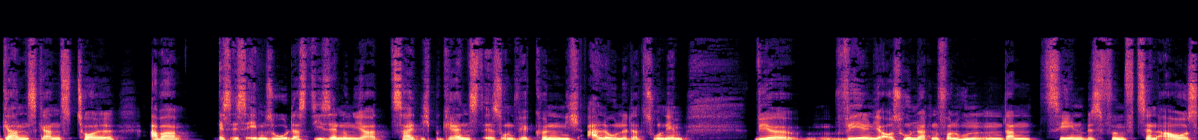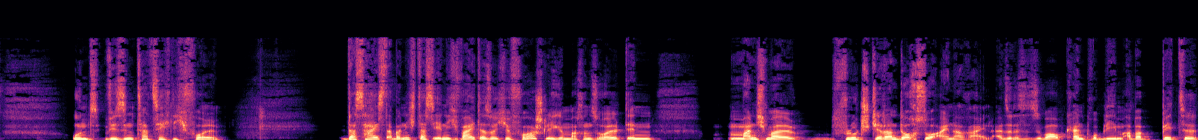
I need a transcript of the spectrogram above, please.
ganz, ganz toll. Aber es ist eben so, dass die Sendung ja zeitlich begrenzt ist und wir können nicht alle Hunde dazu nehmen. Wir wählen ja aus Hunderten von Hunden dann 10 bis 15 aus und wir sind tatsächlich voll. Das heißt aber nicht, dass ihr nicht weiter solche Vorschläge machen sollt, denn manchmal flutscht ja dann doch so einer rein. Also das ist überhaupt kein Problem, aber bitte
